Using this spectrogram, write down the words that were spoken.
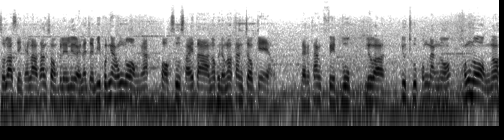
โซล่าเสียงแค่ลาวทางช่องไปเรื่อยๆแล้วจะมีผลงานของน้องนะออกสู่สายตาเนาะพี่น้องเนาะทางจอแก้วและก็ทาง Facebook หรือว่า YouTube ของนางเนาะของน้องเนาะ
